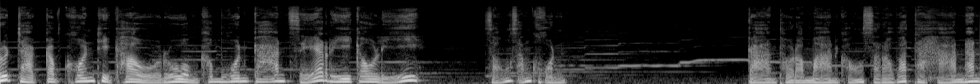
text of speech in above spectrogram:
รู้จักกับคนที่เข้าร่วมขบวนการเสรีเกาหลีสองสามคน การทรมานของสารวัตรทหารนั้น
